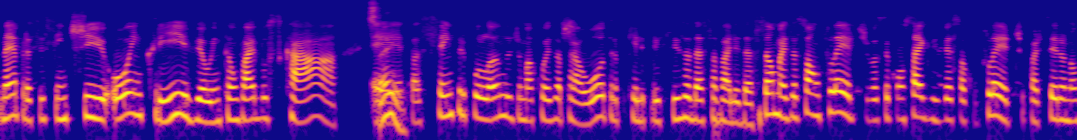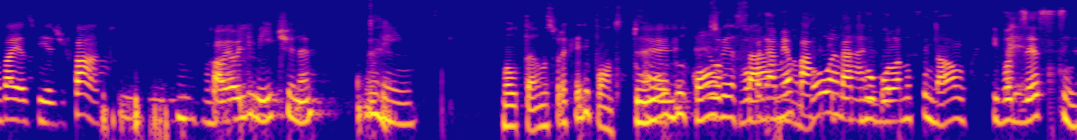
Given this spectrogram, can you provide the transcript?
né, para se sentir ou incrível, então vai buscar é, tá sempre pulando de uma coisa para outra porque ele precisa dessa validação, mas é só um flerte? Você consegue viver só com flerte? O parceiro não vai às vias de fato? Uhum. Qual é o limite, né? Sim. Voltamos para aquele ponto. Tudo é, conversar. Vou pegar a minha parte que Tati roubou lá no final e vou dizer assim.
